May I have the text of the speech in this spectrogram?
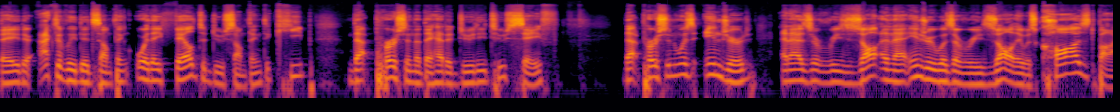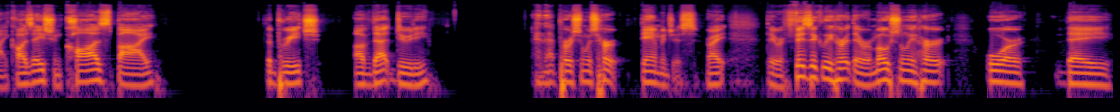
they either actively did something, or they failed to do something to keep that person that they had a duty to safe. That person was injured and as a result and that injury was a result it was caused by causation caused by the breach of that duty and that person was hurt. Damages right? They were physically hurt they were emotionally hurt or they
